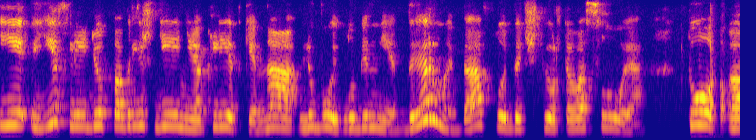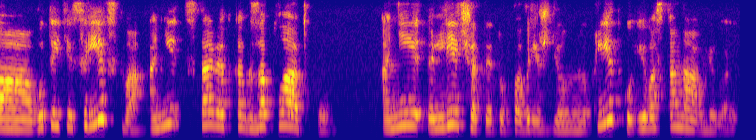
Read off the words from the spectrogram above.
И если идет повреждение клетки на любой глубине дермы, да, вплоть до четвертого слоя, то а, вот эти средства, они ставят как заплатку, они лечат эту поврежденную клетку и восстанавливают.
